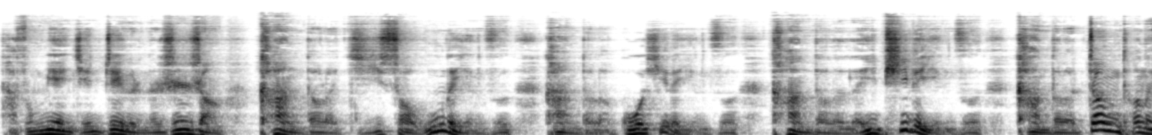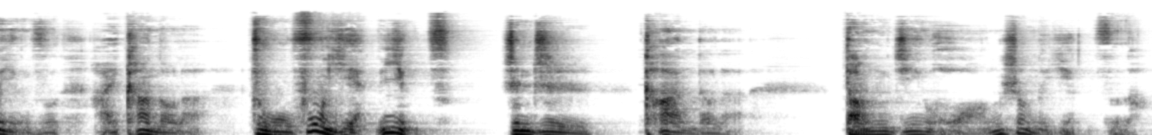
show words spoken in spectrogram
他从面前这个人的身上看到了吉少翁的影子，看到了郭谢的影子，看到了雷劈的影子，看到了张汤的影子，还看到了主父偃的影子，甚至看到了当今皇上的影子啊！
